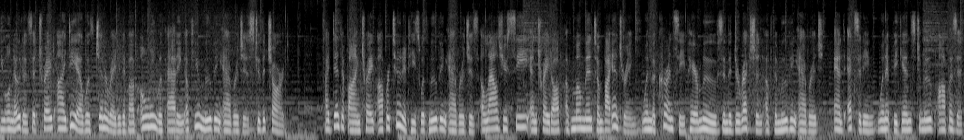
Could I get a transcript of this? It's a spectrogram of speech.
you will notice a trade idea was generated above only with adding a few moving averages to the chart. Identifying trade opportunities with moving averages allows you see and trade off of momentum by entering when the currency pair moves in the direction of the moving average and exiting when it begins to move opposite.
